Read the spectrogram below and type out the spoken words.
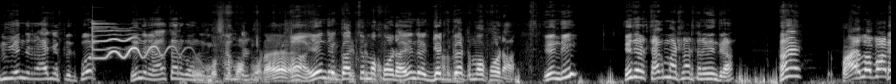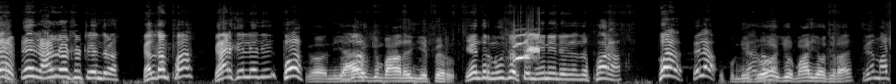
నువ్వేంది రా చెప్పేది పో. ఏంది రాస్తారుగా ఏంద్ర మొక్కడా ఏంద్ర గట్టి గట్టి మొక్కడా ఏంది? ఏంద్ర తగ మాట్లాడుతున్నావు ఏంద్రా? రాసినట్టు ఏంద్ర? వెళ్దాం పో. ఎక్కడికి వెళ్ళేది? పో. నీ ఆరోగ్యం బాగాలేదని చెప్పారు. ఏంద్ర నువ్వు చెప్తే నేను ఏంద్ర? పోరా. ఇప్పుడు నీకు చూడు, మాట చదువుతురా ఏం మాట?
